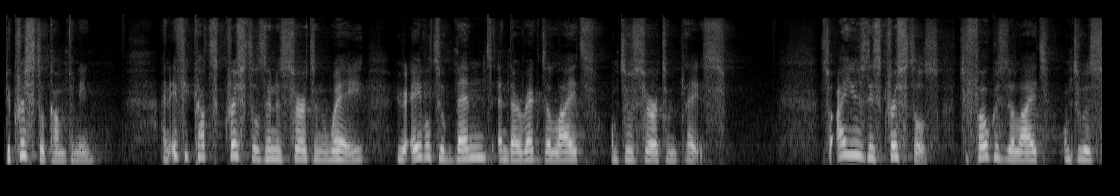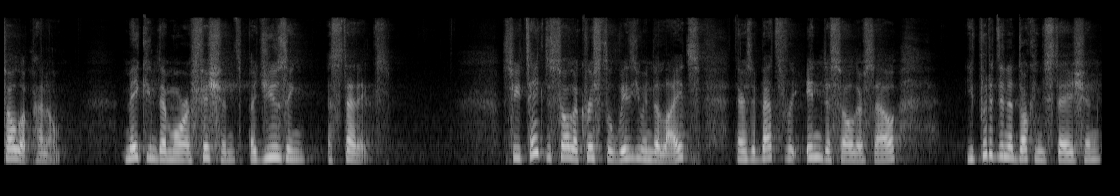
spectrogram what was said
the crystal company. And if you cut crystals in a certain way, you're able to bend and direct the light onto a certain place. So I use these crystals to focus the light onto a solar panel, making them more efficient by using aesthetics. So you take the solar crystal with you in the light, there's a battery in the solar cell, you put it in a docking station,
